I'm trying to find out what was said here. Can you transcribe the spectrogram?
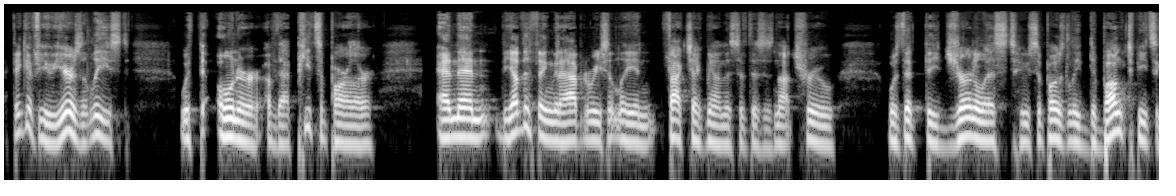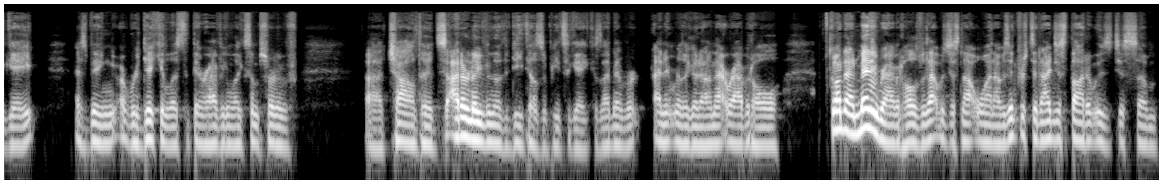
I think a few years at least with the owner of that pizza parlor. And then the other thing that happened recently, and fact check me on this if this is not true, was that the journalist who supposedly debunked Pizzagate as being ridiculous that they were having like some sort of uh, childhoods. I don't even know the details of Pizzagate because I never, I didn't really go down that rabbit hole. I've gone down many rabbit holes, but that was just not one. I was interested. I just thought it was just some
